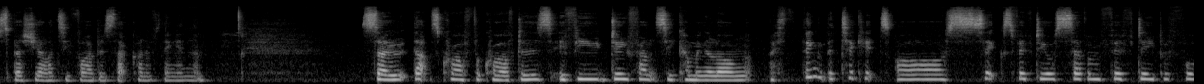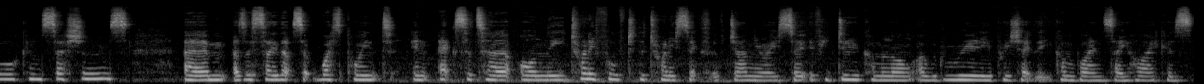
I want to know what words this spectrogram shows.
speciality fibres, that kind of thing in them. So that's Craft for Crafters. If you do fancy coming along, I think the tickets are six fifty or seven fifty before concessions. Um, as I say, that's at Westpoint in Exeter on the 24th to the 26th of January. So if you do come along, I would really appreciate that you come by and say hi because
